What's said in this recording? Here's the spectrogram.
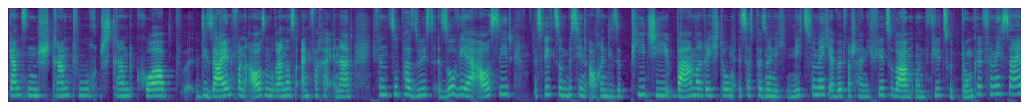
ganzen Strandtuch, Strandkorb Design von außen, woran das einfach erinnert. Ich finde es super süß, so wie er aussieht. Es wirkt so ein bisschen auch in diese peachy, warme Richtung. Ist das persönlich nichts für mich. Er wird wahrscheinlich viel zu warm und viel zu dunkel für mich sein.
